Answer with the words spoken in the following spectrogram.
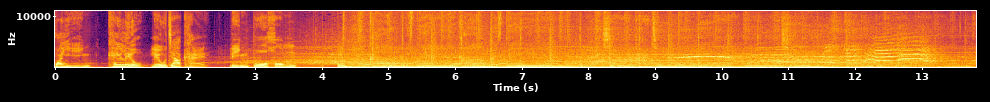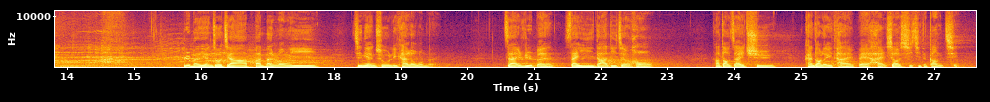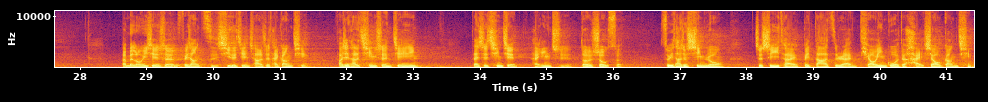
欢迎 K 六刘家凯、林柏宏。日本演奏家坂本龙一今年初离开了我们。在日本三一大地震后，他到灾区看到了一台被海啸袭击的钢琴。坂本龙一先生非常仔细的检查了这台钢琴，发现它的琴身坚硬，但是琴键和音质都有受损，所以他就形容这是一台被大自然调音过的海啸钢琴。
